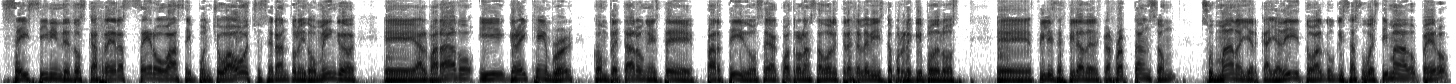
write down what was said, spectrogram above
seis innings de dos carreras, cero base y ponchó a ocho. Ser Anthony Domingo, eh, Alvarado y Gray Camber completaron este partido, o sea, cuatro lanzadores, tres relevistas por el equipo de los eh, Phillies de Philadelphia, Rap Tanson, su manager calladito, algo quizás subestimado, pero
